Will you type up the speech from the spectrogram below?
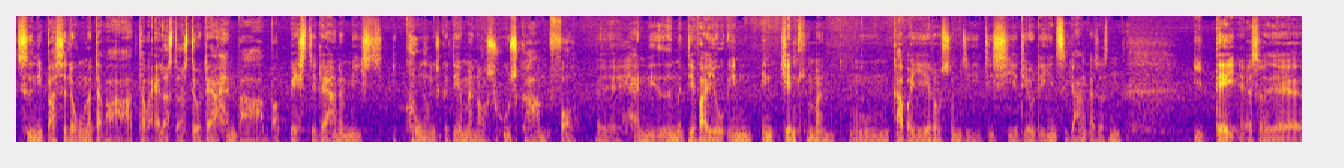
tiden i Barcelona, der var, der var allerstørst. Det var der, han var, var bedst. Det er der, han er mest ikonisk, og det man også husker ham for øh, hernede. Men det var jo en, en gentleman, en caballero, som de, de siger. Det er jo det eneste gang. Altså sådan, I dag, altså jeg,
